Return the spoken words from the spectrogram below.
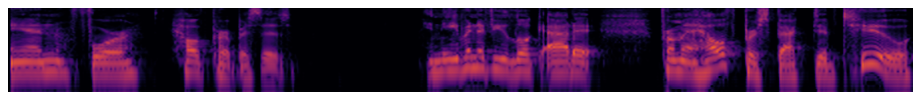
and for health purposes. And even if you look at it from a health perspective, too,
